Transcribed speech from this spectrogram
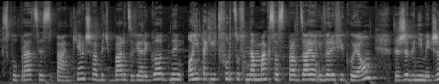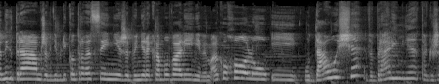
współpracę z bankiem. Trzeba być bardzo wiarygodnym. Oni takich twórców na maksa sprawdzają i weryfikują, żeby nie mieć żadnych dram, żeby nie byli kontrowersyjni, żeby nie reklamowali, nie wiem, alkoholu. I udało się, wybrali mnie, także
